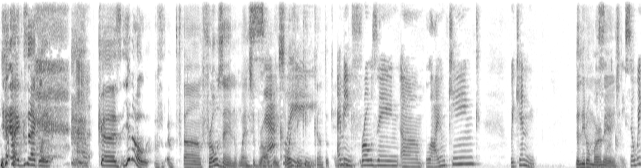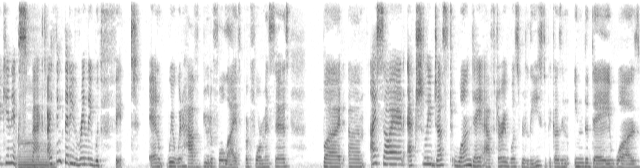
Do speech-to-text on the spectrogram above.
Yeah, exactly. Uh, Because you know, um, Frozen went to Broadway, so I think Encanto can. I mean, Frozen, um, Lion King, we can The Little Mermaid. Exactly. So we can expect. I Um, think that it really would fit, and we would have beautiful live performances. But um, I saw it actually just one day after it was released because in, in the day was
